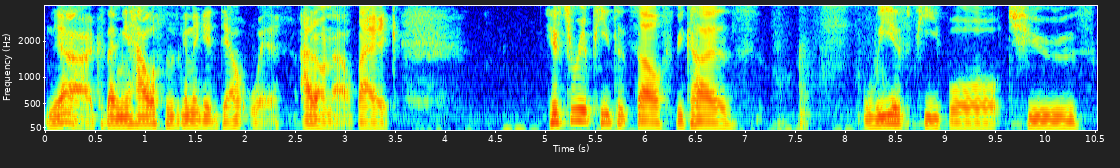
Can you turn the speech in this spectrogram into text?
Yeah. Because I mean, how else is it going to get dealt with? I don't know. Like, history repeats itself because we as people choose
